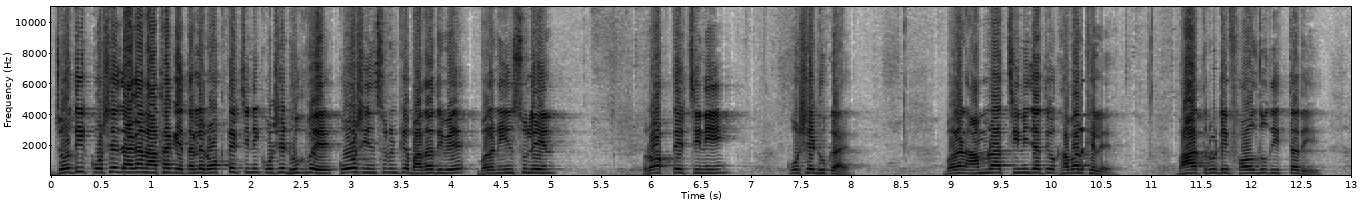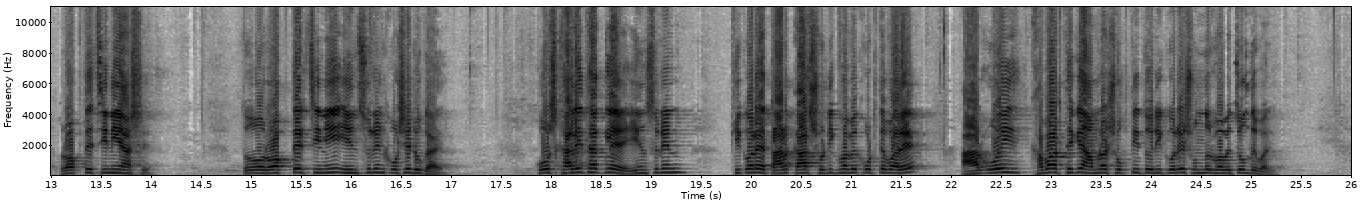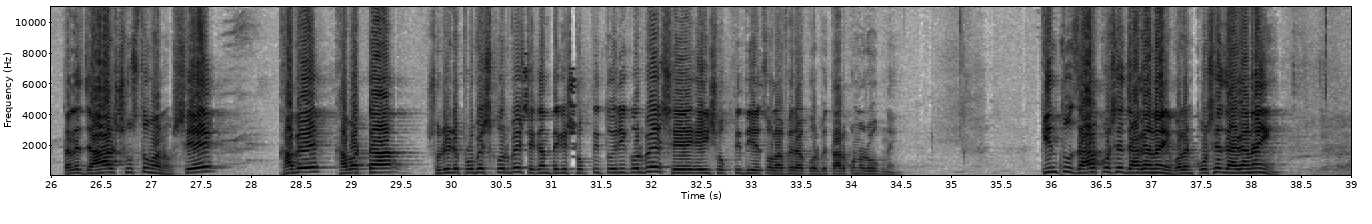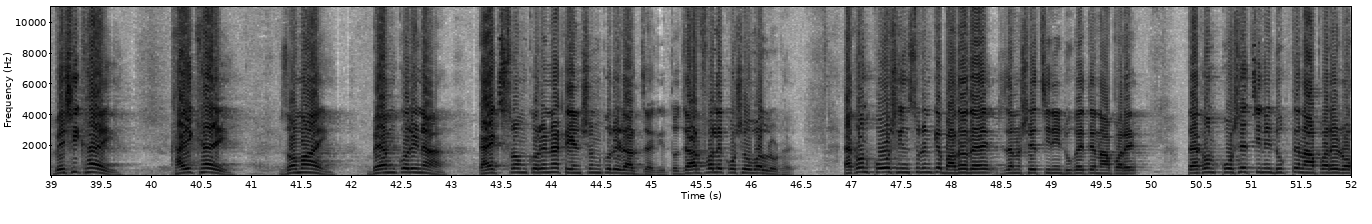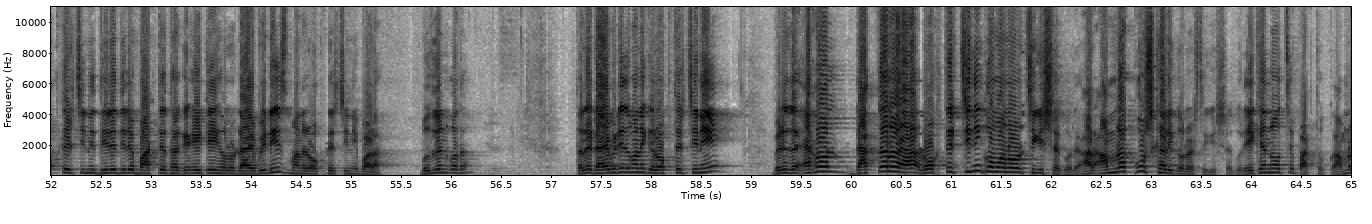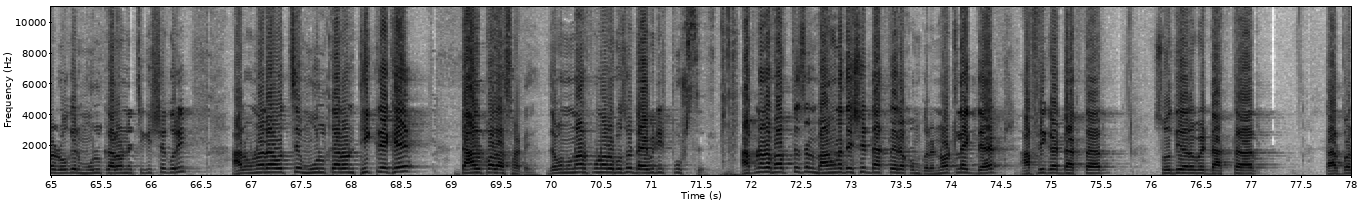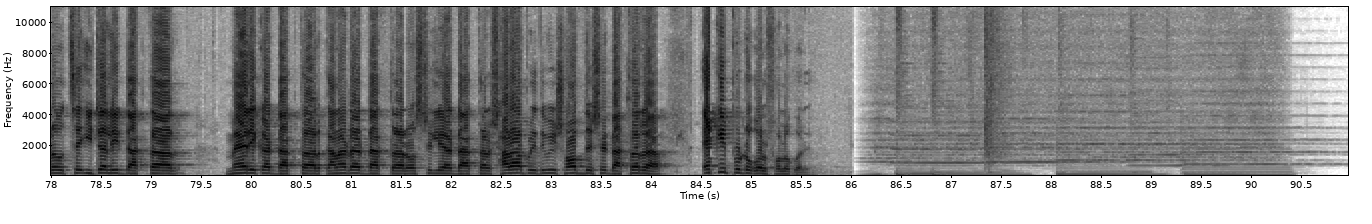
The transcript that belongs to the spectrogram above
যদি কোষে জায়গা না থাকে, তাহলে রক্তের চিনি কোষে ঢুকবে, কোষ ইনসুলিনকে বাধা দিবে। বলেন ইনসুলিন রক্তের চিনি কোষে ঢুকায়। বলেন, আমরা চিনি জাতীয় খাবার খেলে ভাত, রুটি, ফল, দুধ ইত্যাদি রক্তে চিনি আসে। তো রক্তের চিনি ইনসুলিন কোষে ঢুকায়। কোষ খালি থাকলে ইনসুলিন কি করে? তার কাজ সঠিকভাবে করতে পারে আর ওই খাবার থেকে আমরা শক্তি তৈরি করে সুন্দরভাবে চলতে পারি। তাহলে যার সুস্থ মানুষ, সে খাবে, খাবারটা শরীরে প্রবেশ করবে, সেখান থেকে শক্তি তৈরি করবে, সে এই শক্তি দিয়ে চলাফেরা করবে, তার কোনো রোগ নেই। কিন্তু যার কোষে জায়গা নাই, বলেন কোষে জায়গা নাই, বেশি খাই খাই খাই, জমাই, ব্যায়াম করি না, কায়িক শ্রম করি না, টেনশন করি, রাত জাগি। তো যার ফলে কোষে ওভারলোড হয়। এখন কোষ ইনসুলিনকে বাধা দেয়, যেন সে চিনি ঢুকাইতে না পারে। তো এখন কোষে চিনি ঢুকতে না পারে, রক্তের চিনি ধীরে ধীরে বাড়তে থাকে, এইটাই হলো ডায়াবেটিস মানে রক্তের চিনি বাড়া। বুঝলেন কথা? তাহলে ডায়াবেটিস মানে কি? রক্তের চিনি বেড়ে যায়। এখন ডাক্তাররা রক্তের চিনি কমানোর চিকিৎসা করে, আর আমরা কোষ খালি করার চিকিৎসা করি। এখানে হচ্ছে পার্থক্য। আমরা রোগের মূল কারণে চিকিৎসা করি, আর ওনারা হচ্ছে মূল কারণ ঠিক রেখে ডালপালা ছাটে যেমন ওনার পনেরো বছর ডায়াবেটিস পুষছে। আপনারা ভাবতেছেন বাংলাদেশের ডাক্তার এরকম করে। নট লাইক দ্যাট আফ্রিকার ডাক্তার, সৌদি আরবের ডাক্তার, তারপরে হচ্ছে ইটালির ডাক্তার, আমেরিকার ডাক্তার, কানাডার ডাক্তার, অস্ট্রেলিয়ার ডাক্তার, সারা পৃথিবীর সব দেশের ডাক্তাররা একই প্রোটোকল ফলো করে।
